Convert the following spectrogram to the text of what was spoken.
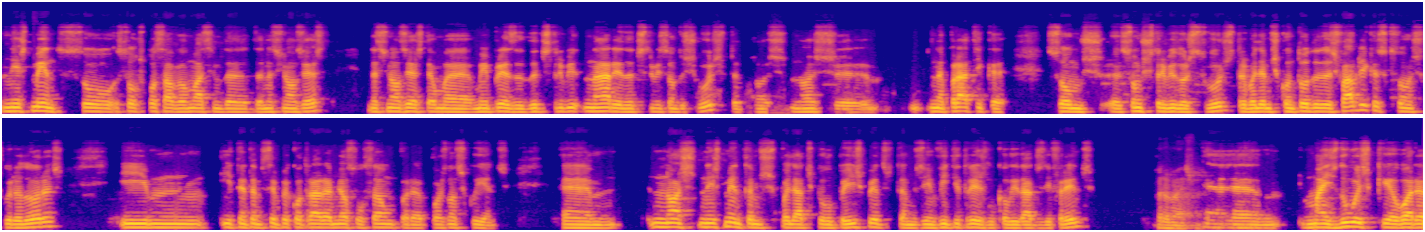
Neste momento sou, sou responsável máximo da, da Nacional Gest, Nacional Gest é uma, uma empresa na área da distribuição dos seguros, portanto, nós, nós eh, na prática somos, eh, somos distribuidores de seguros, trabalhamos com todas as fábricas que são as seguradoras e, hum, e tentamos sempre encontrar a melhor solução para, para os nossos clientes. Um, nós, neste momento, estamos espalhados pelo país, Pedro, estamos em 23 localidades diferentes. Parabéns. Um, mais duas que agora,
